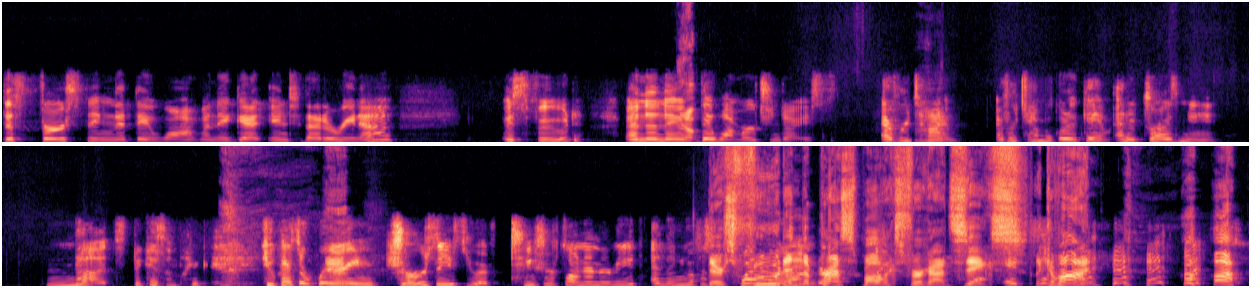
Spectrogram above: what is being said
the first thing that they want when they get into that arena is food, and then they yep. they want merchandise every mm-hmm. time. Mm-hmm. Every time we go to the game, and it drives me nuts because I'm like, you guys are wearing yeah. jerseys, you have t-shirts on underneath, and then you have a there's food in the press box like, for God's sakes. Yeah, like, come on.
